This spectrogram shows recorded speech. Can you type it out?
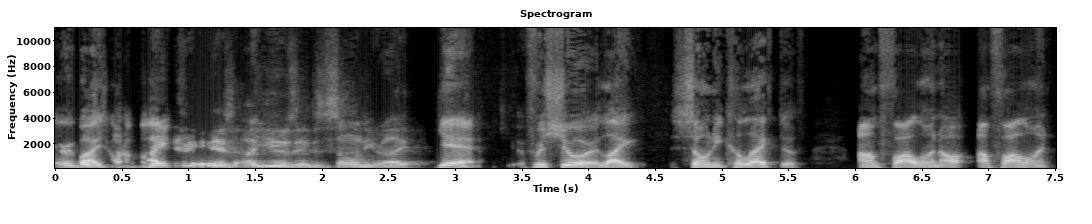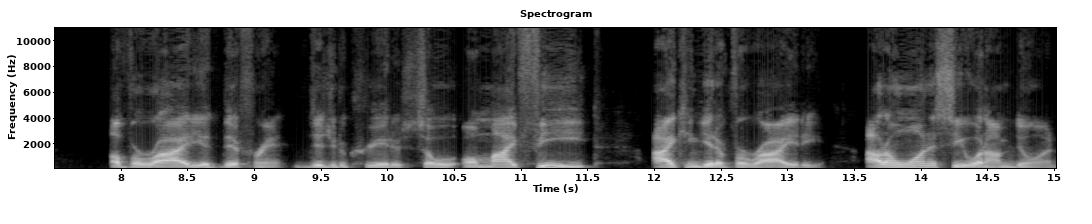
everybody's on a bike. Creators are using Sony, right? Yeah, for sure. Like Sony Collective. I'm following all I'm following a variety of different digital creators. So on my feed, I can get a variety. I don't want to see what I'm doing.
